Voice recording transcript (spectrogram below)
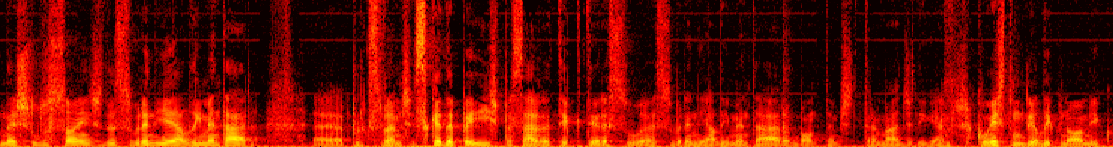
nas soluções de soberania alimentar. Uh, porque se, vamos, se cada país passar a ter que ter a sua soberania alimentar, bom, estamos tramados, digamos, com este modelo económico,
